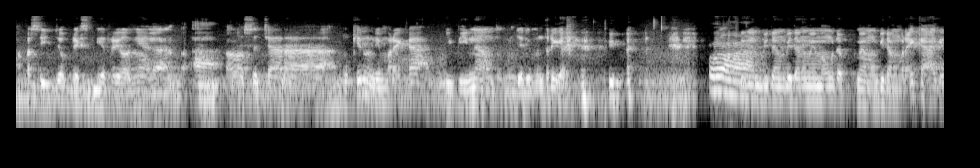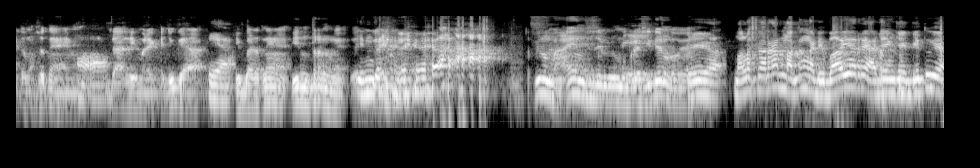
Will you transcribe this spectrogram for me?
apa sih job desk realnya kan? Ah. Kalau secara mungkin di mereka dibina untuk menjadi menteri kan? Wah. Dengan bidang-bidang memang udah memang bidang mereka gitu maksudnya, Oh, oh. udah ahli mereka juga. Iya. Ibaratnya intern ya. Intern. Tapi lumayan sih sebelum presiden loh ya. Iya, malah sekarang kan magang nggak dibayar ya, ada yang kayak gitu ya.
